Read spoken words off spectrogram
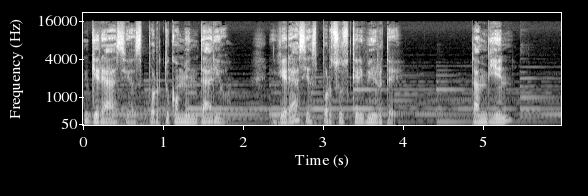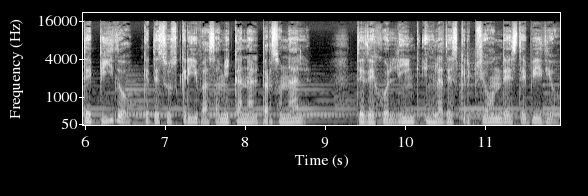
Gracias por tu comentario. Gracias por suscribirte. También te pido que te suscribas a mi canal personal. Te dejo el link en la descripción de este vídeo.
